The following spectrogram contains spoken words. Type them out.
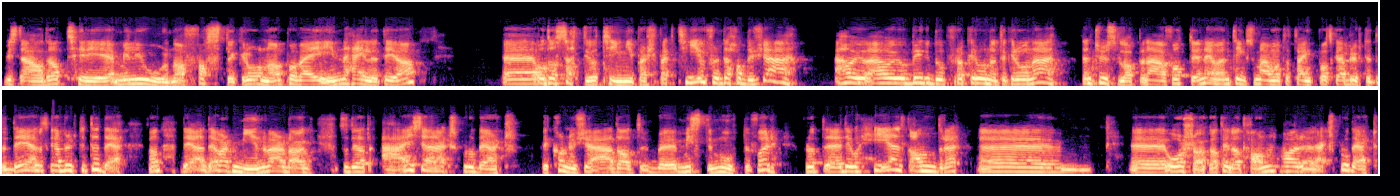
hvis jeg hadde hatt tre millioner faste kroner på vei inn hele tida. Eh, og da setter jo ting i perspektiv, for det hadde jo ikke jeg. Jeg har, jo, jeg har jo bygd opp fra krone til krone. Den tusenlappen jeg har fått inn, er jo en ting som jeg måtte tenke på. Skal jeg bruke det til det, eller skal jeg bruke det til det? Sånn? Det, det, har vært min hverdag. Så det at jeg ikke har eksplodert, det kan jo ikke jeg da miste motet for. For Det er jo helt andre eh, eh, årsaker til at han har eksplodert.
